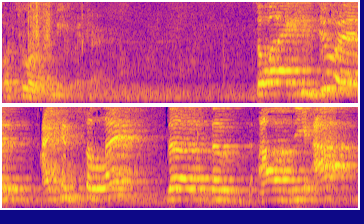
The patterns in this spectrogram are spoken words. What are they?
or two of them be returned. So what I can do is I can select the the uh, the uh,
